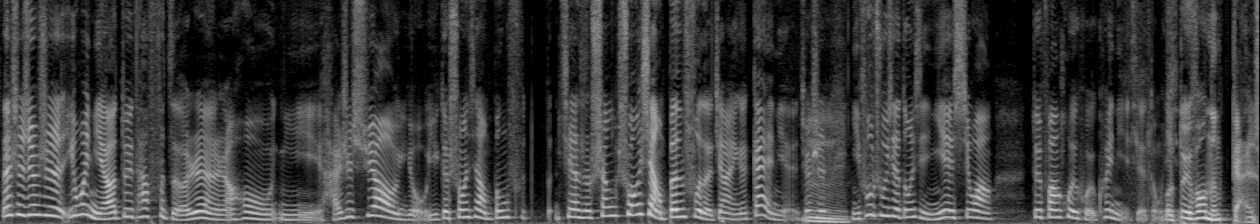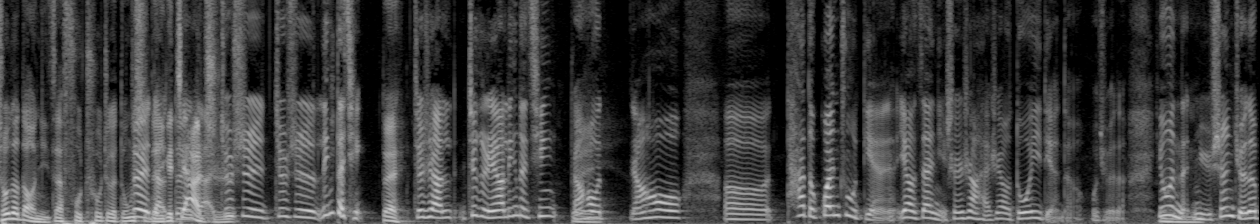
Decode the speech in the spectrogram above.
但是就是因为你要对他负责任，然后你还是需要有一个双向奔赴，现在说双双向奔赴的这样一个概念，就是嗯你付出一些东西，你也希望对方会回馈你一些东西。对方能感受得到你在付出这个东西的一个价值，就是就是拎得清，对，就是要这个人要拎得清，然后然后呃，他的关注点要在你身上还是要多一点的，我觉得，因为男女生觉得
